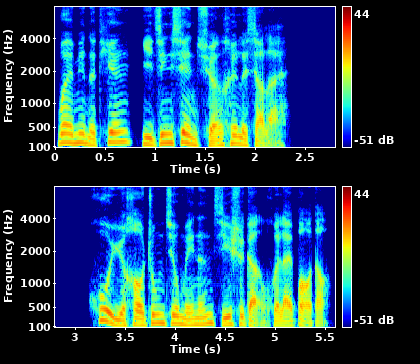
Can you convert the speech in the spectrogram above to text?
外面的天已经现全黑了下来。霍雨浩终究没能及时赶回来报道，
